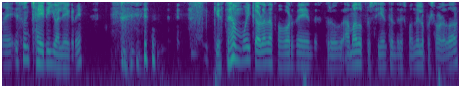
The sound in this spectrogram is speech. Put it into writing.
eh, es un chairillo alegre. que está muy cabrón a favor de nuestro amado presidente Andrés Manuel López Obrador.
